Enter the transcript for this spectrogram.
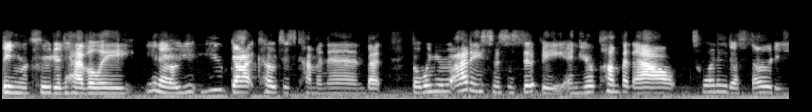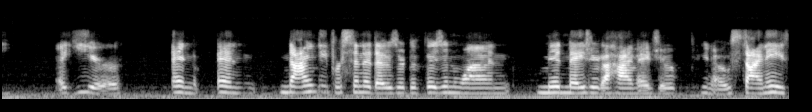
being recruited heavily, you know, you, you've got coaches coming in, but but when you're at East Mississippi and you're pumping out 20 to 30 a year, and and 90% of those are Division One, mid-major to high major, you know, signees.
